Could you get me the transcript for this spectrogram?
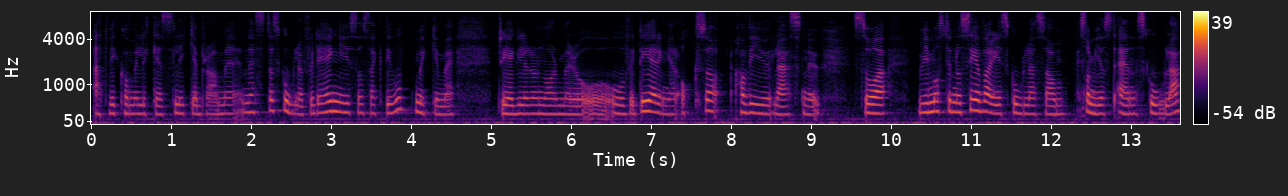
att vi kommer lyckas lika bra med nästa skola. För det hänger ju som sagt ihop mycket med regler och normer och, och värderingar också, har vi ju läst nu. Så vi måste nog se varje skola som, som just en skola.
